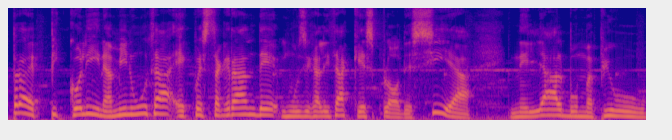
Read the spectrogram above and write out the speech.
però è piccolina, minuta e questa grande musicalità che esplode sia negli album più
